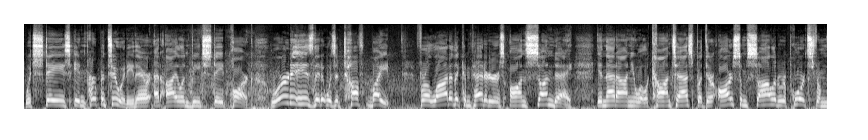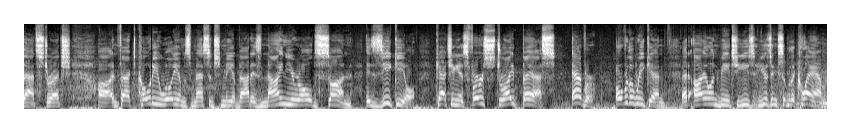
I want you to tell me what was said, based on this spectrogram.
which stays in perpetuity there at Island Beach State Park. Word is that it was a tough bite for a lot of the competitors on Sunday in that annual contest, but there are some solid reports from that stretch. Uh, in fact, Cody Williams messaged me about his nine year old son, Ezekiel, catching his first striped bass ever over the weekend at Island Beach using some of the clam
